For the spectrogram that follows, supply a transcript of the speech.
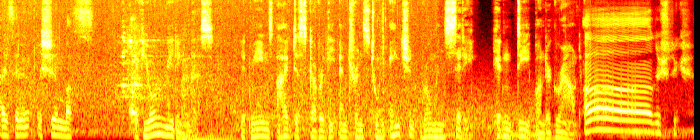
Ay senin ışığın bas. If you're reading this, it means I've discovered the entrance to an ancient Roman city hidden deep underground. Aa düştük.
